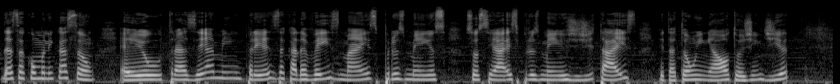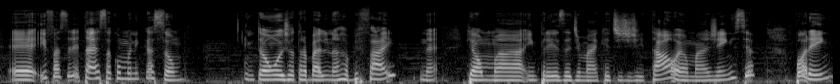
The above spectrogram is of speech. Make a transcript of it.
dessa comunicação. É eu trazer a minha empresa cada vez mais para os meios sociais, para os meios digitais, que está tão em alta hoje em dia, é, e facilitar essa comunicação. Então hoje eu trabalho na Hubify, né, que é uma empresa de marketing digital, é uma agência. Porém,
